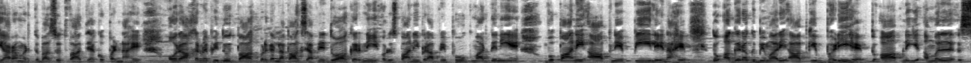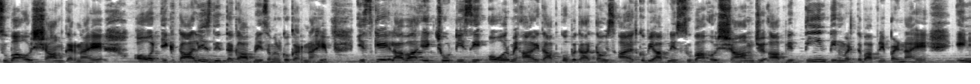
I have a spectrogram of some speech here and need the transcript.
ग्यारह मरतबा सूरत फ़ातिहा को पढ़ना है। और आखिर में फिर दूध पाक पढ़कर अल्लाह पाक से आपने दुआ करनी और उस पानी पर आपने फूंक मार देनी है, वो पानी आपने पी लेना है। तो अगर कोई बीमारी आपकी बड़ी है तो आपने ये अमल सुबह और शाम करना है और इकतालीस दिन तक आपने इस अमल को करना है। इसके अलावा एक छोटी सी और मैं आयत आपको बताता हूँ, इस आयत को भी आपने सुबह और शाम जो आपने तीन तीन मरतबा आपने पढ़ना है इन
